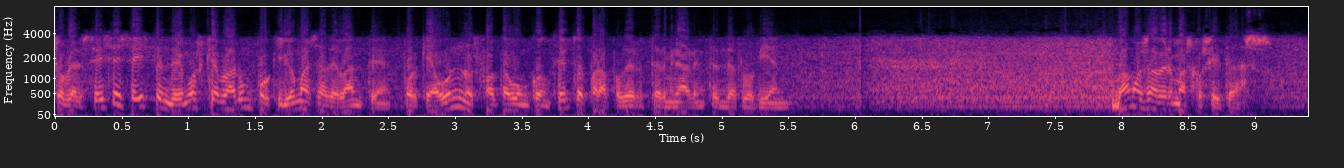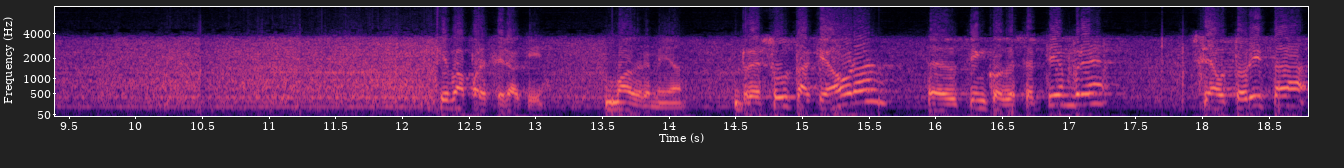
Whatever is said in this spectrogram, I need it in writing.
sobre el 666 tendremos que hablar un poquillo más adelante, porque aún nos falta algún concepto para poder terminar de entenderlo bien. Vamos a ver más cositas. ¿Qué va a aparecer aquí? Madre mía. Resulta que ahora, el 5 de septiembre, se autoriza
